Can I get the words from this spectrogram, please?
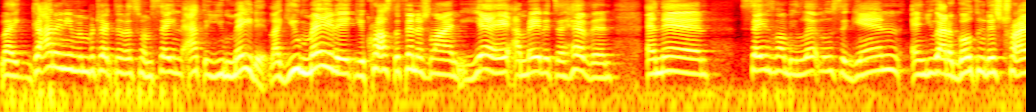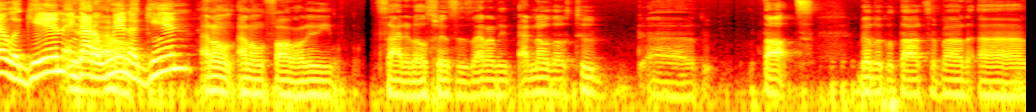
like God ain't even protecting us from Satan after you made it. Like you made it, you crossed the finish line. Yay, I made it to heaven, and then. Satan's gonna be let loose again, and you got to go through this trial again, and Yeah, got to win again. I don't I don't fall on any side of those fences. I don't. I know those two uh, thoughts, biblical thoughts about. Uh,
